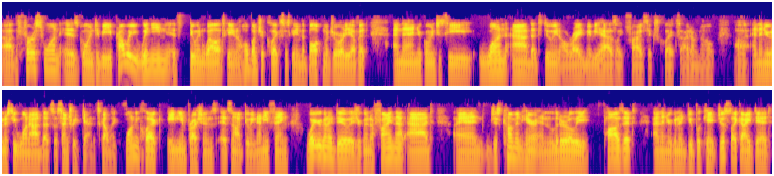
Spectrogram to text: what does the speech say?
Uh, the first one is going to be probably winning. It's doing well. It's getting a whole bunch of clicks. It's getting the bulk majority of it. And then you're going to see one ad that's doing all right. Maybe has like five, six clicks. I don't know. Uh, and then you're going to see one ad that's essentially dead. It's got like one click, 80 impressions. It's not doing anything. What you're going to do is you're going to find that ad and just come in here and literally pause it, and then you're going to duplicate just like I did,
